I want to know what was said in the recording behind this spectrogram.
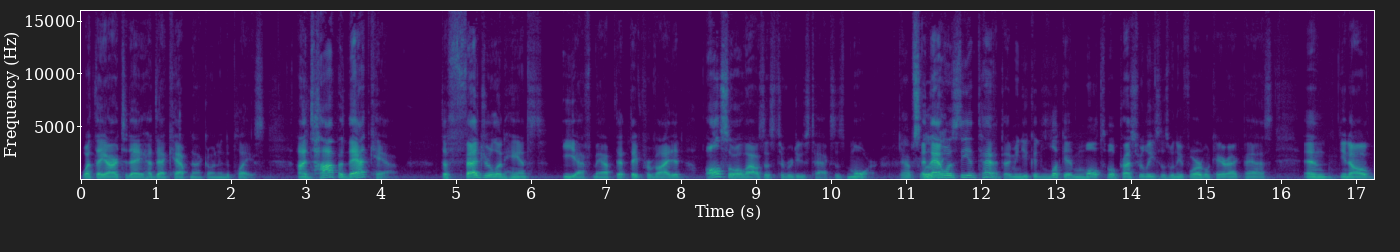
what they are today had that cap not gone into place. On top of that cap, the federal enhanced EFMAP that they've provided also allows us to reduce taxes more. Absolutely. And that was the intent. I mean, you could look at multiple press releases when the Affordable Care Act passed, and you know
